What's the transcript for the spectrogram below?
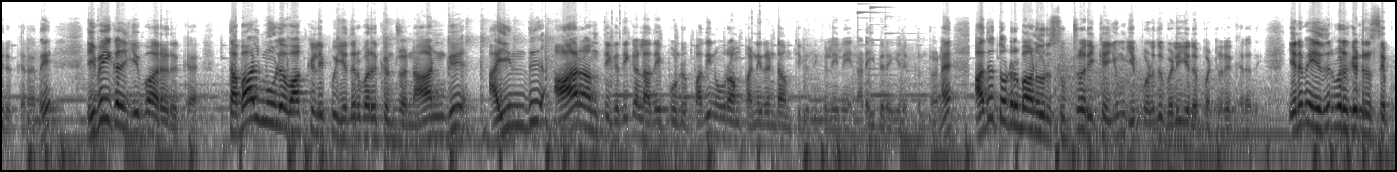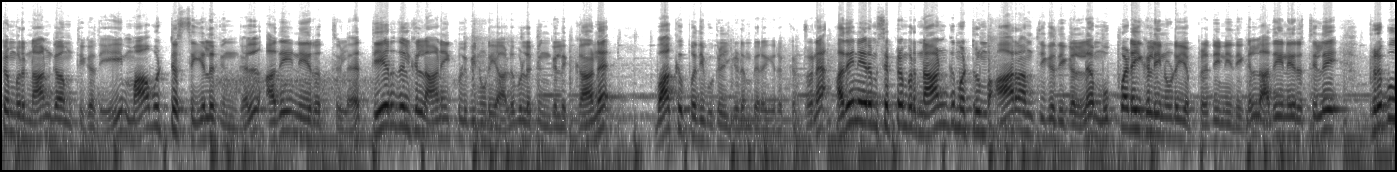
இருக்கிறது. இவைகள் இவ்வாறு இருக்க தபால் மூல வாக்களிப்பு எதிர்வருகின்ற நான்கு ஐந்து ஆறாம் திகதிகள் அதே போன்று பதினோராம் பன்னிரெண்டாம் திகதிகளிலே நடைபெற இருக்கின்றன. அது தொடர்பான ஒரு சுற்றறிக்கையும் இப்பொழுது வெளியிடப்பட்டிருக்கிறது. எனவே எதிர்வருகின்ற செப்டம்பர் நான்காம் திகதி மாவட்ட செயலகங்கள் அதே நேரத்தில் தேர்தல்கள் ஆணைக்குழுவினுடைய அலுவலகங்களுக்கான வாக்குப்பதிவுகள் இடம்பெற இருக்கின்றன அதே நேரம் செப்டம்பர் நான்கு மற்றும் ஆறாம் திகதிகளில் முப்படைகளினுடைய பிரதிநிதிகள் அதே நேரத்திலே பிரபு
